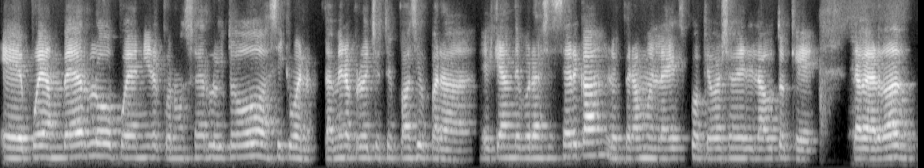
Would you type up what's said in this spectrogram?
eh, puedan verlo, puedan ir a conocerlo y todo. Así que bueno, también aprovecho este espacio para el que ande por allá cerca, lo esperamos en la expo que vaya a ver el auto que la verdad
